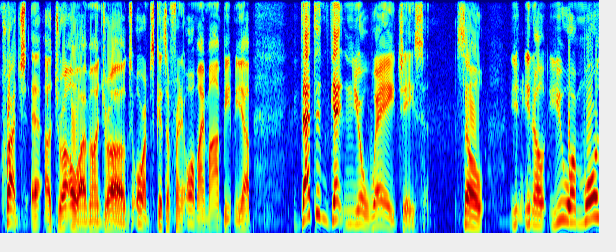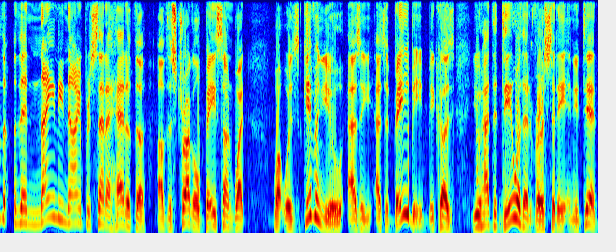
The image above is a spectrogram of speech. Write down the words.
crutch, uh, a dr- oh, I'm on drugs, or I'm schizophrenic, oh, my mom beat me up. That didn't get in your way, Jason. So, you, you know, you are more than 99% ahead of the of the struggle based on what what was given you as a as a baby because you had to deal with adversity and you did.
